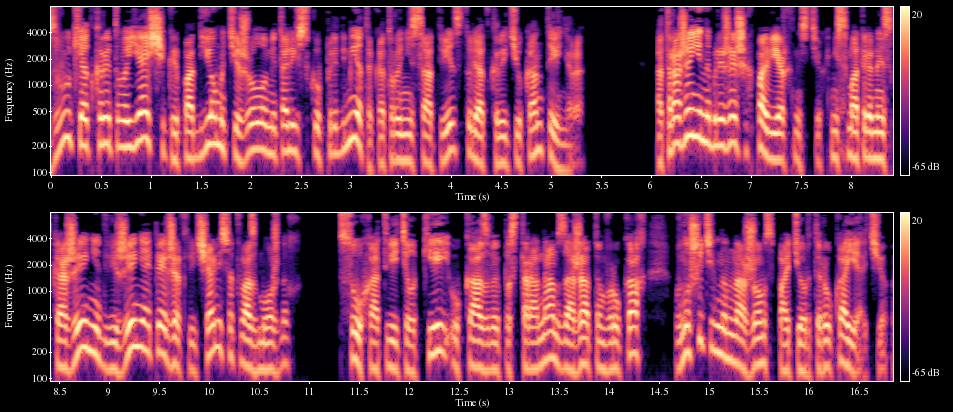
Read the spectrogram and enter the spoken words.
Звуки открытого ящика и подъема тяжелого металлического предмета, которые не соответствовали открытию контейнера. Отражения на ближайших поверхностях, несмотря на искажения, движения опять же отличались от возможных. Сухо ответил Кей, указывая по сторонам зажатым в руках внушительным ножом с потертой рукоятью.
